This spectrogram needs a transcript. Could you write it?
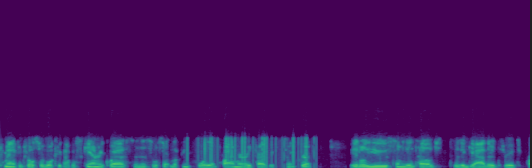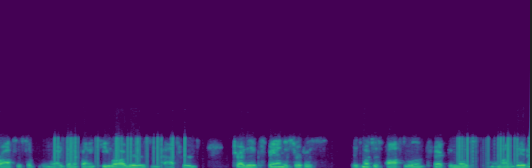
command control server will kick off a scan request, and this will start looking for the primary target to encrypt. It'll use some of the intelligence it gathered through its process of identifying keyloggers and passwords, try to expand the surface as much as possible and protect the most amount of data.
